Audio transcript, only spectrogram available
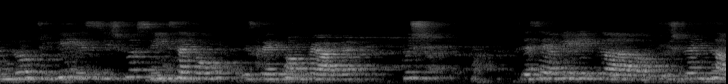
तुम लोग चूँकि इस चीज़ को सीख सको, इस प्लेटफॉर्म पे आकर, कुछ जैसे अभी एक स्टूडेंट था,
